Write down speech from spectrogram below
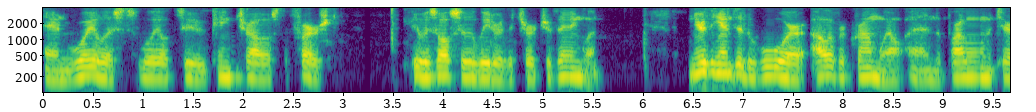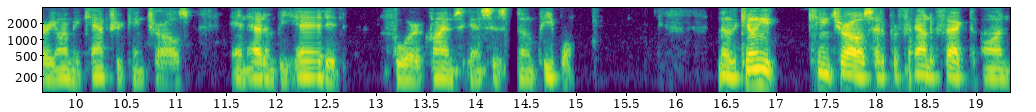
and royalists loyal to King Charles I who was also the leader of the Church of England. Near the end of the war, Oliver Cromwell and the Parliamentary Army captured King Charles and had him beheaded for crimes against his own people. Now, the killing of King Charles had a profound effect on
